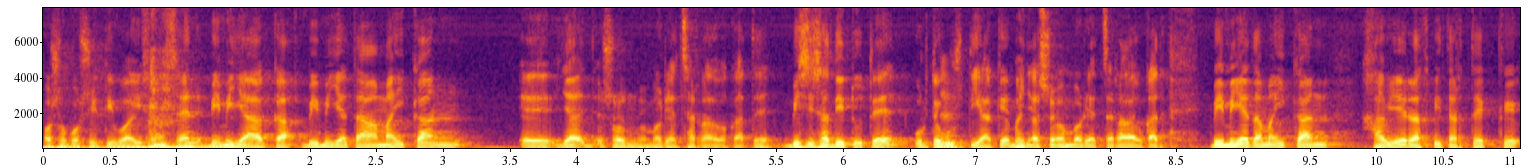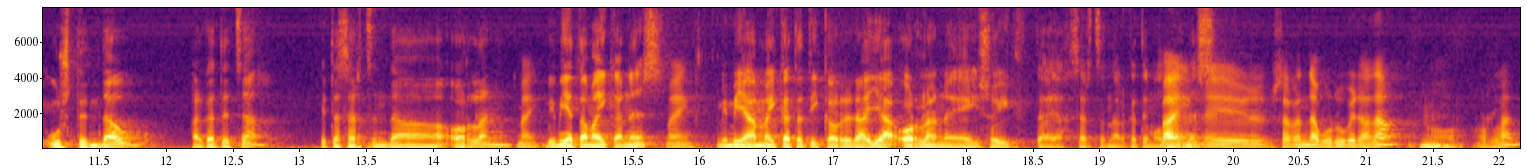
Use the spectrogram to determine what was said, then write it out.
Oso positiboa izan zen. 2000 eta amaikan, e, ja, oso memoria txarra daukat, eh? Bizi izan ditut, eh? urte guztiak, eh? baina oso memoria txarra daukat. 2000 eta amaikan Javier Azpitartek usten dau, alkatetza? Eta sartzen da Orlan, bai. 2011an, ez? Bai. 2011tatik aurrera ja Orlan e, izoil eta sartzen da alkate moduan, bai, ez? Bai, e, zerrenda buru bera da, mm. Orlan.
